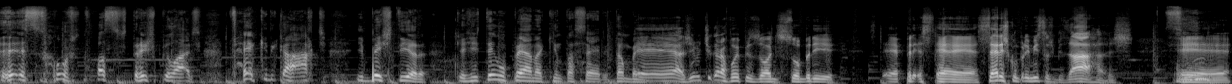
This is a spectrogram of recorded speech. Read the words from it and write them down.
esses são os nossos três pilares: técnica, arte e besteira. Que a gente tem um pé na quinta série também. É, a gente gravou episódios sobre é, é, séries com premissas bizarras. É,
